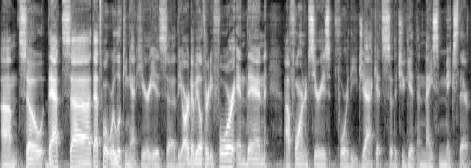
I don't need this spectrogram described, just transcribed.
Um, so that's uh, that's what we're looking at here is uh, the RWL34 and then 400 series for the jackets so that you get a nice mix there.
